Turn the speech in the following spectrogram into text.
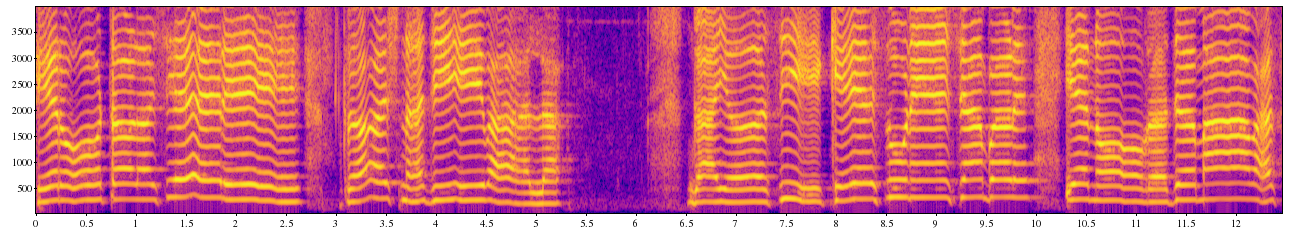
ફેરો ટળશે રે. કૃષ્ણ વાલા ગાય શીખે, સુણે, સાંભળે, એનો વ્રજમાં વાસ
